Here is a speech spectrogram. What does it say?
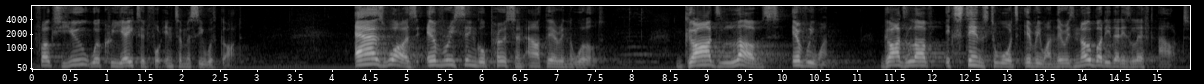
Folks, you were created for intimacy with God as was every single person out there in the world. God loves everyone. God's love extends towards everyone. There is nobody that is left out.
